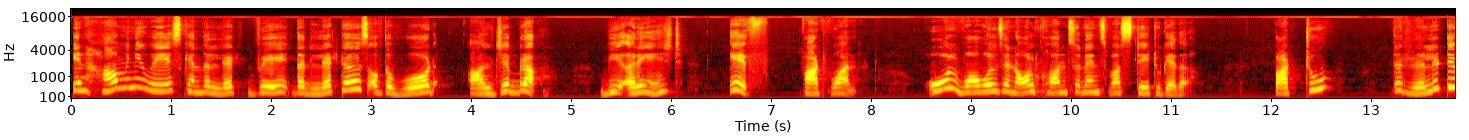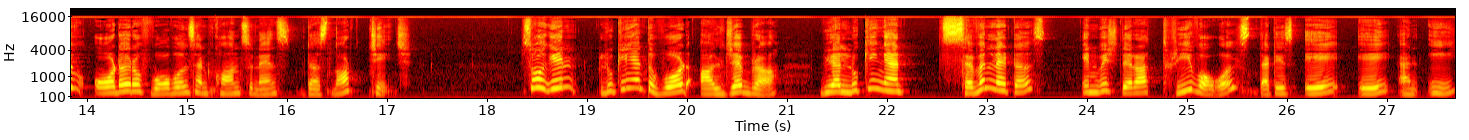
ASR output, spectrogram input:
In how many ways can the let way the letters of the word algebra be arranged if part 1 all vowels and all consonants must stay together. Part 2 the relative order of vowels and consonants does not change. So, again looking at the word algebra, we are looking at 7 letters in which there are 3 vowels that is A, A and E,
